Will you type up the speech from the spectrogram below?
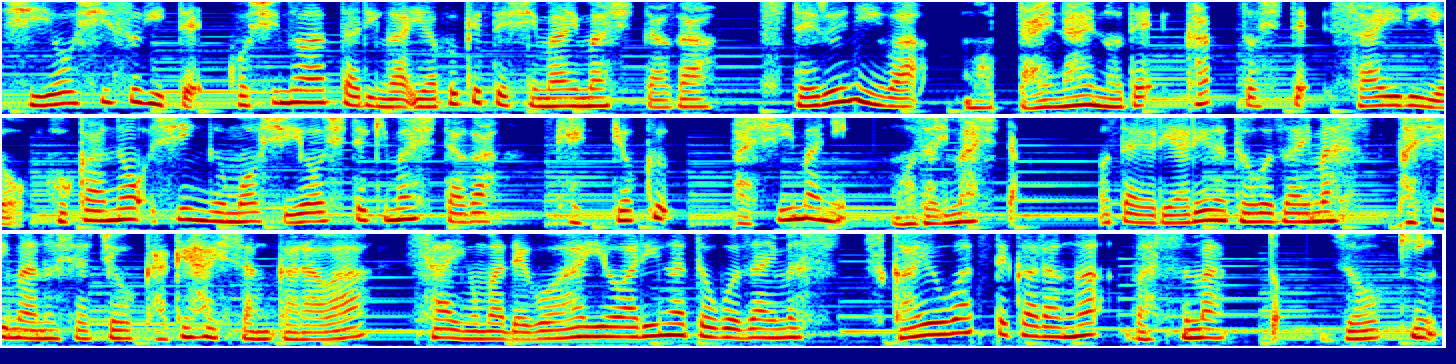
使用しすぎて腰のあたりが破けてしまいましたが、捨てるにはもったいないのでカットして再利用。他の寝具も使用してきましたが、結局パシーマに戻りました。お便りありがとうございます。パシーマの社長、架橋さんからは、最後までご愛用ありがとうございます。使い終わってからがバスマット、雑巾、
